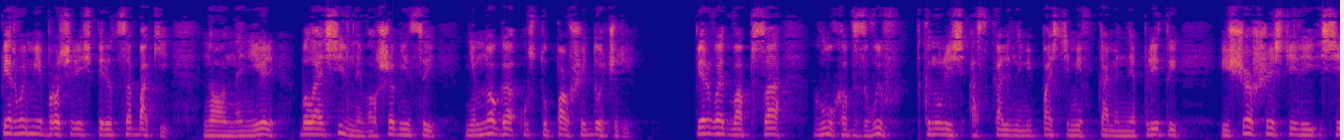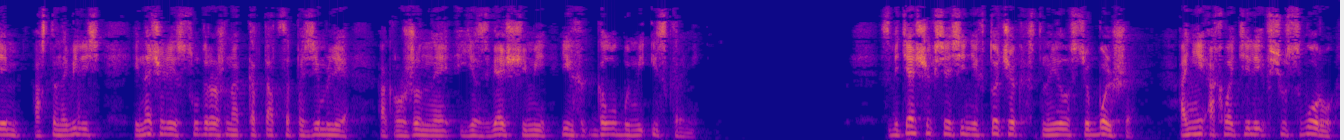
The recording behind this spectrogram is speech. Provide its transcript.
Первыми бросились вперед собаки, но Наниэль была сильной волшебницей, немного уступавшей дочери. Первые два пса, глухо взвыв, ткнулись оскаленными пастями в каменные плиты, еще шесть или семь остановились и начали судорожно кататься по земле, окруженные язвящими их голубыми искрами. Светящихся синих точек становилось все больше. Они охватили всю свору,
